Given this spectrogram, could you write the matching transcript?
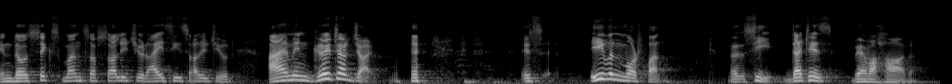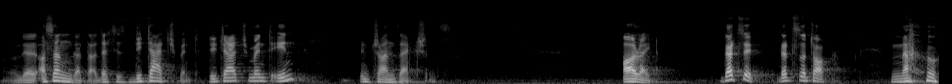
इन दो सिक्स मंथ्स ऑफ सॉलिट्यूड आई सी सॉलिट्यूड आई एम इन ग्रेटर जॉय it's even more fun. Uh, see, that is vyavahara, the asangata, that is detachment, detachment in, in transactions. All right, that's it, that's the talk. Now,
